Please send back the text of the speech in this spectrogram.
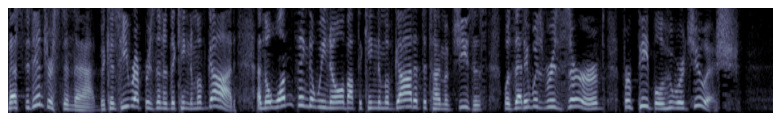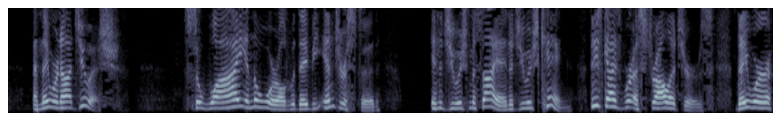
vested interest in that because he represented the kingdom of God. And the one thing that we know about the kingdom of God at the time of Jesus was that it was reserved for people who were Jewish and they were not Jewish. So why in the world would they be interested in a Jewish Messiah, in a Jewish king? These guys were astrologers. They were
